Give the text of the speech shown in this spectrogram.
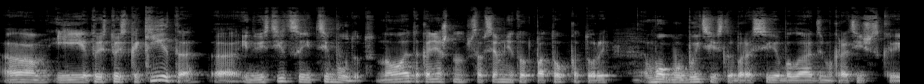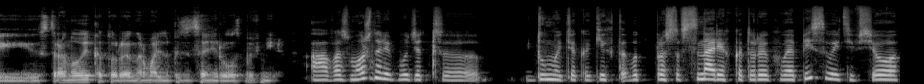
Эм, и, то есть, то есть какие-то э, инвестиции идти будут. Но это, конечно, совсем не тот поток, который мог бы быть, если бы Россия была демократической страной, которая нормально позиционировалась бы в мире. А возможно ли будет думать о каких-то... Вот просто в сценариях, которые вы описываете, все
